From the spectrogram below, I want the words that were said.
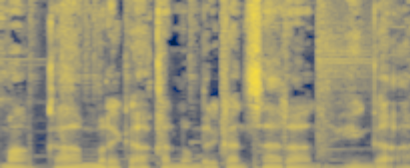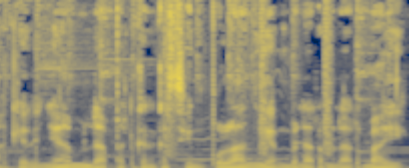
maka mereka akan memberikan saran hingga akhirnya mendapatkan kesimpulan yang benar-benar baik.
